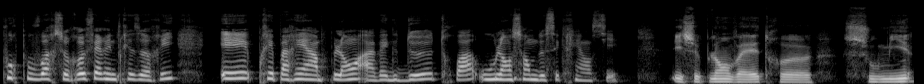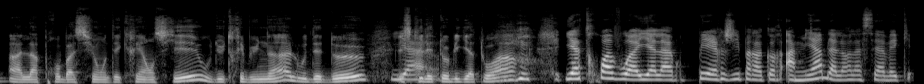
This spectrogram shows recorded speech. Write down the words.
pour pouvoir se refaire une trésorerie et préparer un plan avec deux, trois ou l'ensemble de ses créanciers. Et ce plan va être euh, soumis à l'approbation des créanciers ou du tribunal ou des deux? Est-ce qu'il est obligatoire? Il y a trois voies. Il y a la PRJ par accord amiable. Alors là, c'est avec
